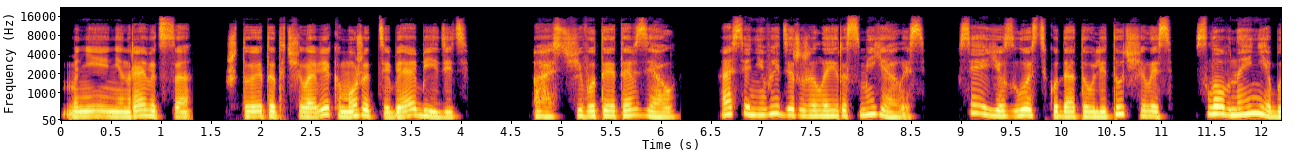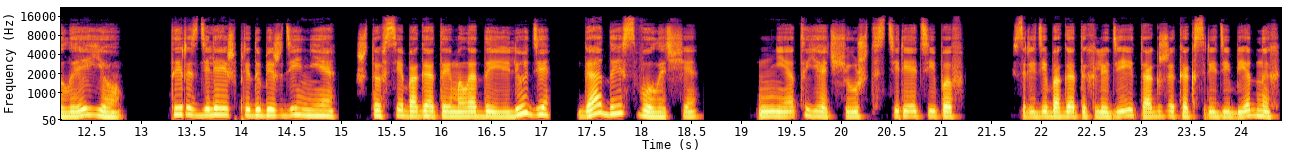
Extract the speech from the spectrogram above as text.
«Мне не нравится, что этот человек может тебя обидеть». «А с чего ты это взял?» Ася не выдержала и рассмеялась. Вся ее злость куда-то улетучилась, словно и не было ее. «Ты разделяешь предубеждение, что все богатые молодые люди — гады и сволочи». «Нет, я чужд стереотипов. Среди богатых людей, так же, как среди бедных,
